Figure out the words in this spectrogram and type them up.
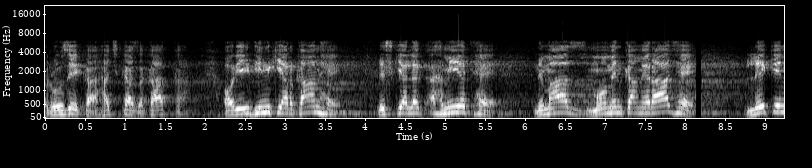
रोज़े का, हज का, जक़ात का। और ये दिन की अरकान है, इसकी अलग अहमियत है। नमाज़ मोमिन का मेराज है, लेकिन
